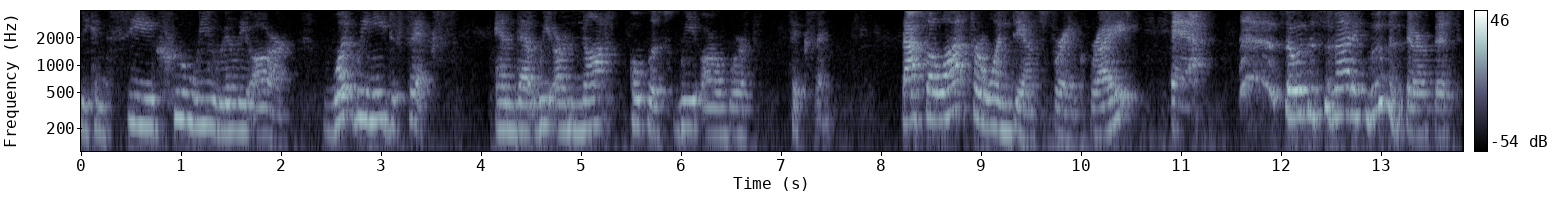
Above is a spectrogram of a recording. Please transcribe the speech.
we can see who we really are, what we need to fix, and that we are not hopeless, we are worth fixing. That's a lot for one dance break, right? So, as a somatic movement therapist,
